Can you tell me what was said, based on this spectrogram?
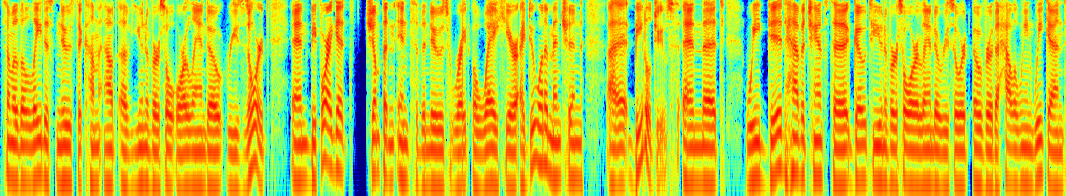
some of the latest news to come out of Universal Orlando Resort. And before I get jumping into the news right away here, I do want to mention uh, Beetlejuice and that we did have a chance to go to Universal Orlando Resort over the Halloween weekend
